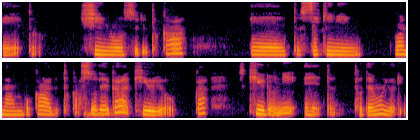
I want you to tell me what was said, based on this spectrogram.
えーと、信用するとか、えー、と、責任は何ぼかあるとか、それが給料が、給料に、えー、と、とてもより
